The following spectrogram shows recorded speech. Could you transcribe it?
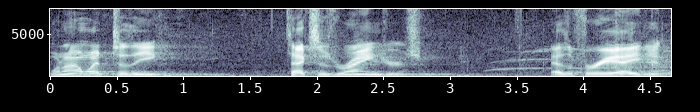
When I went to the Texas Rangers as a free agent,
